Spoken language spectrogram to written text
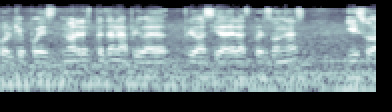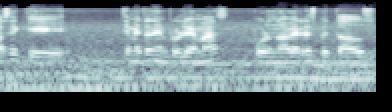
porque pues no respetan la priva- privacidad de las personas y eso hace que se metan en problemas por no haber respetado su,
